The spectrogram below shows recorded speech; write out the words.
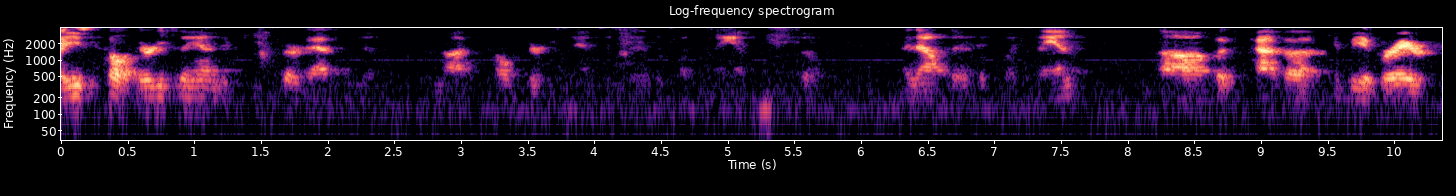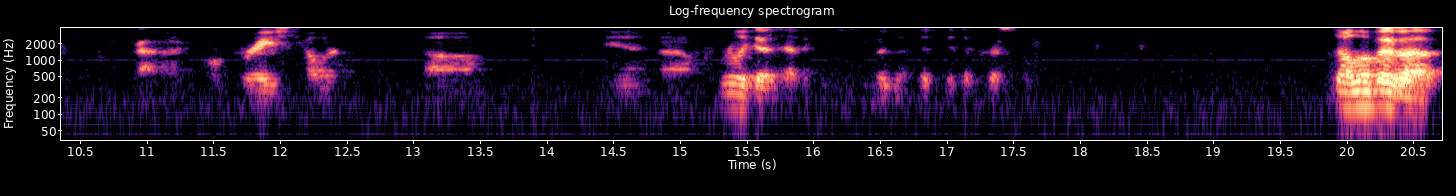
I used to call it dirty sand. He started asking me to not call it dirty sand, just say it looks like sand. So I now it looks like sand, uh, but it's kind of a can be a gray or, uh, grayish color, um, and uh, really does have the consistency. It's a, it's a crystal. So a little bit of a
